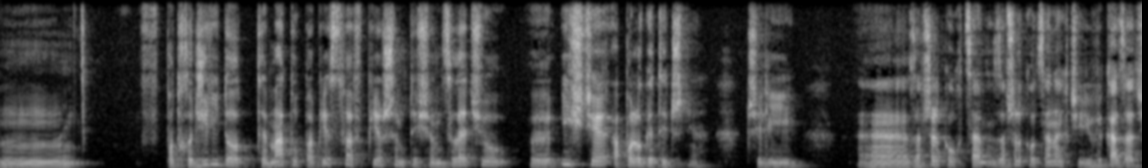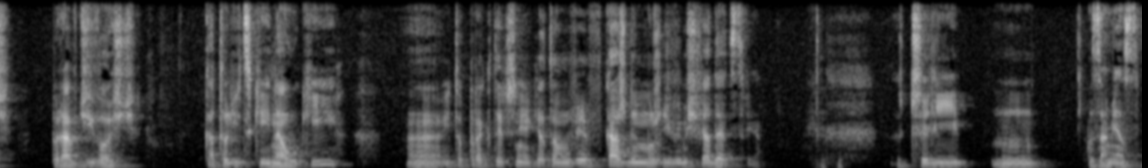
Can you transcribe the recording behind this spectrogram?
mm, podchodzili do tematu papiestwa w pierwszym tysiącleciu e, iście apologetycznie, czyli za wszelką, cenę, za wszelką cenę chcieli wykazać prawdziwość katolickiej nauki i to praktycznie, jak ja to mówię, w każdym możliwym świadectwie. Czyli mm, zamiast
